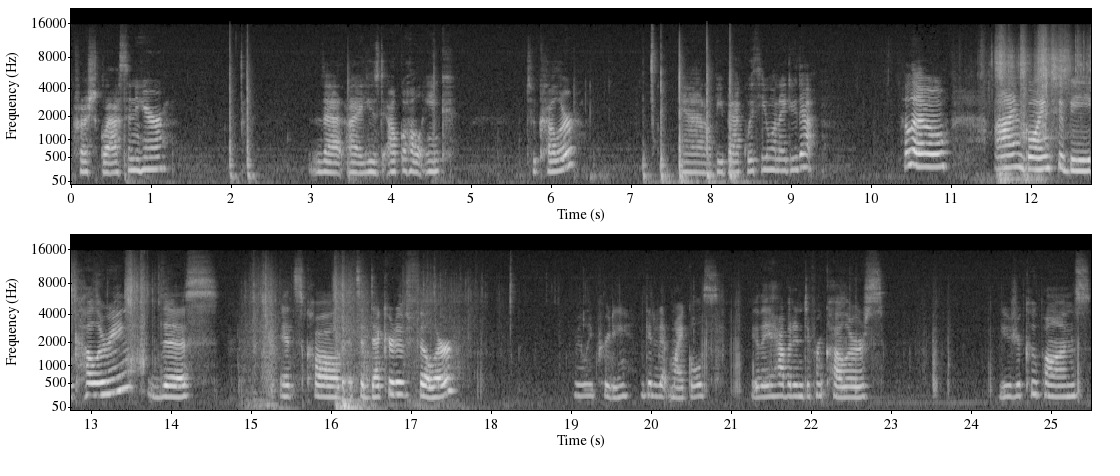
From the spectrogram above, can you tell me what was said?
crushed glass in here that I used alcohol ink to color and I'll be back with you when I do that. Hello! I'm going to be coloring this. It's called, it's a decorative filler. Really pretty. Get it at Michael's. They have it in different colors. Use your coupons.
